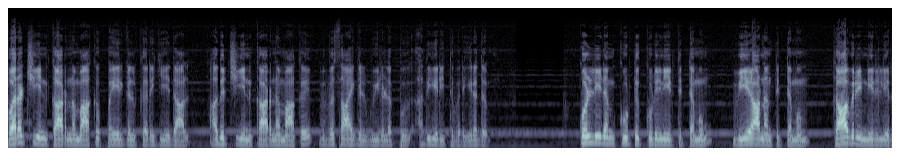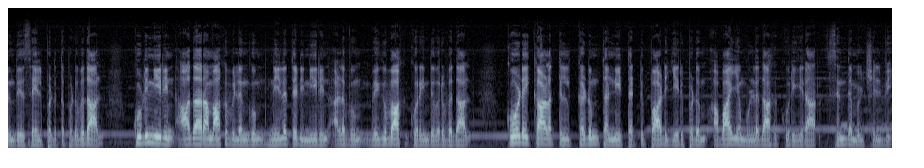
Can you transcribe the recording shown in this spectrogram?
வறட்சியின் காரணமாக பயிர்கள் கருகியதால் அதிர்ச்சியின் காரணமாக விவசாயிகள் உயிரிழப்பு அதிகரித்து வருகிறது. கொள்ளிடம் கூட்டு குடிநீர் திட்டமும் வீராணம் திட்டமும் காவிரி நீரிலிருந்து செயல்படுத்தப்படுவதால் குடிநீரின் ஆதாரமாக விளங்கும் நிலத்தடி நீரின் அளவும் வெகுவாக குறைந்து வருவதால் கோடை காலத்தில் கடும் தண்ணீர் தட்டுப்பாடு ஏற்படும் அபாயம் உள்ளதாக கூறுகிறார் செந்தமிழ் செல்வி.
